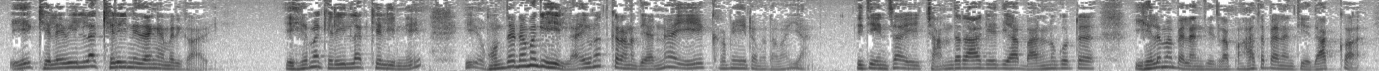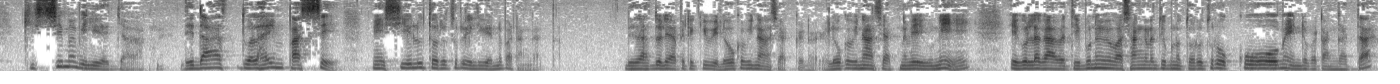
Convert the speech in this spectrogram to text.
ඒ කෙලෙවිල්ලක් කෙලින්නේ දැන් ඇමරිකාවේ. එහෙම කෙලිල්ලක් කෙලින්නේ හොඳටම ගිහිල්ලා. ඒ උනත් කරන්න දෙයක් නැහැ. ඒ ක්‍රමයටම තමයි යන්නේ. ඉතින් ඒ නිසා මේ චන්දරාගයේ දිහා බලනකොට ඉහළම පැලැන්තිය ඉඳලා පහත පැලැන්තිය දක්වා කිසිම විලියජාවක් නැහැ. 2012න් පස්සේ මේ සියලු තොරතුරු එළි වෙන්න පටන් ගත්තා. 2012 අපිට කිව්වේ ලෝක විනාශයක් වෙනවා ලෝක විනාශයක් නෙවෙයි උනේ ඒගොල්ල ගාව තිබුණ මේ වසංගන තිබුණ තොරතුරු ඔක්කොම එන්න පටන් ගත්තා.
